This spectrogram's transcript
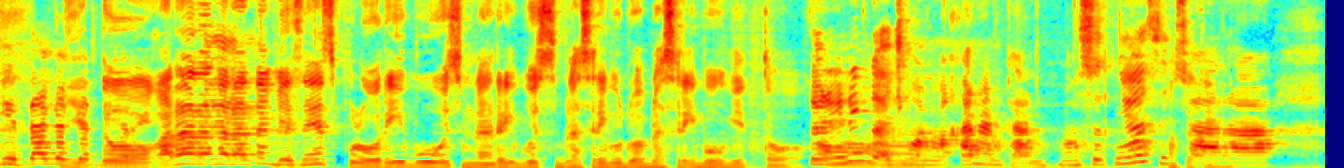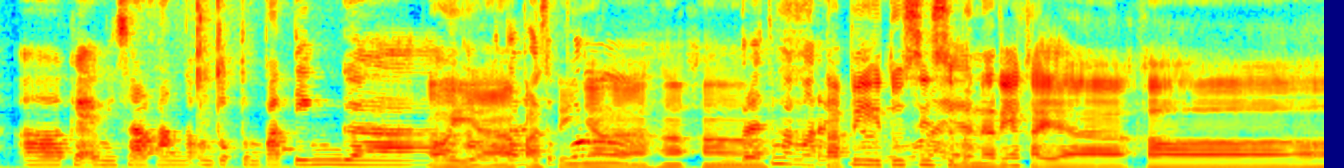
kita ke Gitu. Kediri Karena rata-rata biasanya 10.000, 9.000, 11.000, 12.000 gitu. Dan ini nggak cuma makanan kan? Maksudnya secara eh, kayak misalkan untuk tempat tinggal. Oh iya, angkutan itu pun pastinya lah. ha-ha. Berarti memang Tapi itu sih ya? sebenarnya kayak eh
